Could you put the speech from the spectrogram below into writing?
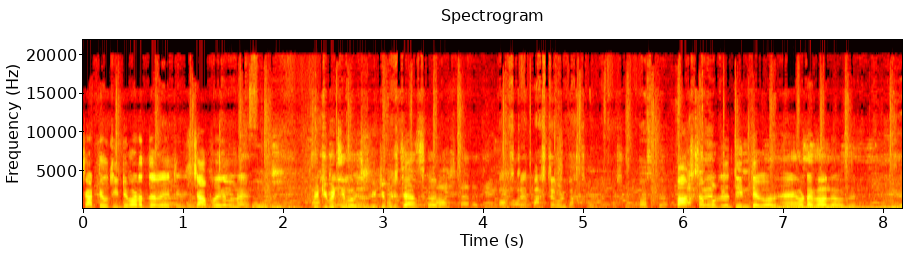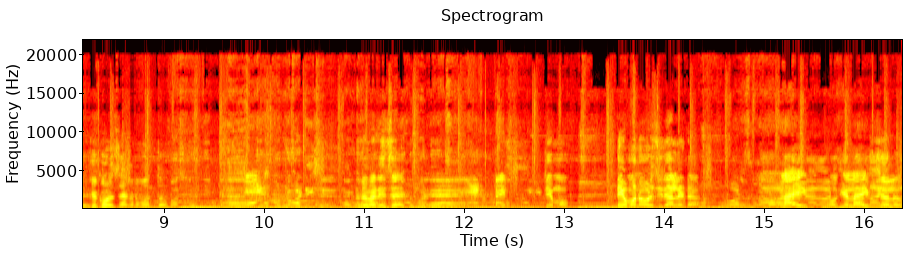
চারটেও তিনটে ফাটাতে হবে? এটা চাপ হয়ে গেল না? ফিটি ফিটি ফিটি ফিটি চান্স করো। পাঁচটা পাঁচটার মধ্যে তিনটে কর। হ্যাঁ ওটা ভালো হবে। কে করেছে এখনও পর্যন্ত পাঁচটা তিনটে। হ্যাঁ দুটো ফাটিয়েছে ডেমো ডেমো না অরিজিনাল এটা? লাইভ ওকে লাইভ চলো।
